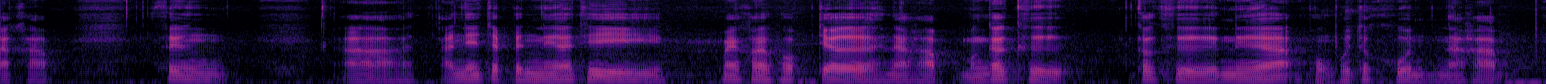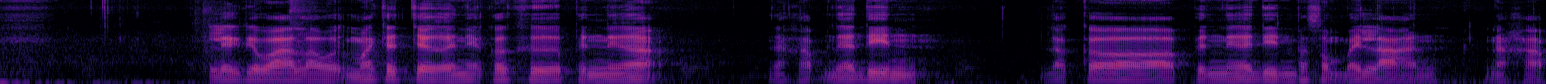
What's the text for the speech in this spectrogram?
นะครับ ซึ่ง อันนี้จะเป็นเนื้อที่ไม่ค่อยพบเจอนะครับ มันก็คือก็คือเนื้อผงพุทธคุณนะครับ เรียกได้ว่าเรามักจะเจอเนี่ยก็คือเป็นเนื้อนะครับ เนื้อดิน แล้วก็เป็นเนื้อดินผสมใบลานนะครับ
